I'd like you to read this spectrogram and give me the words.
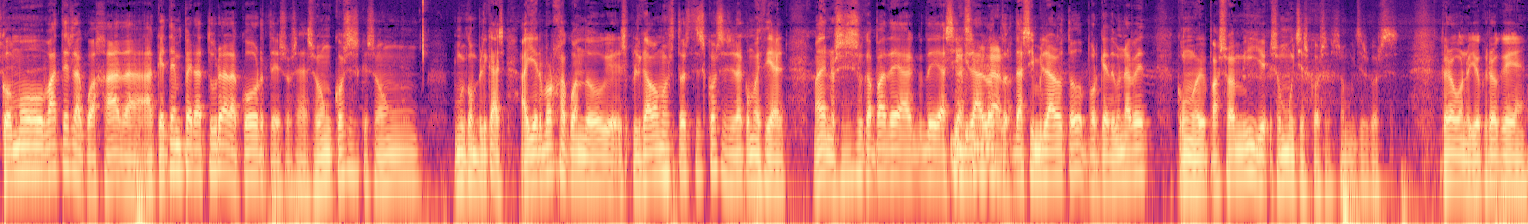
cómo bates la cuajada, a qué temperatura la cortes, o sea, son cosas que son muy complicadas. Ayer Borja, cuando explicábamos todas estas cosas, era como decía él, madre, no sé si soy capaz de, de asimilarlo, de asimilarlo todo, porque de una vez, como me pasó a mí, yo- son muchas cosas, son muchas cosas. Pero bueno, yo creo que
